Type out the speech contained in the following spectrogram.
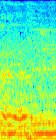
Yeah.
